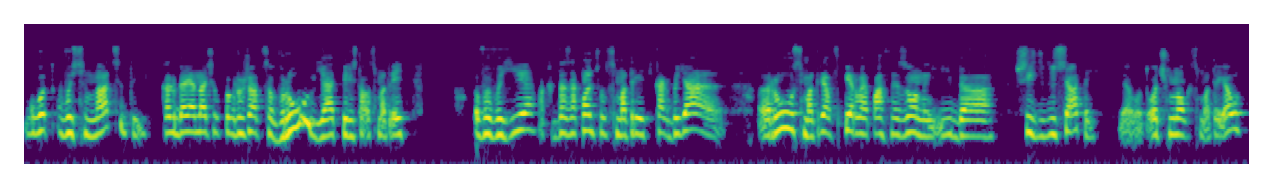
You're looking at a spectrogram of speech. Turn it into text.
год 18 когда я начал погружаться в РУ, я перестал смотреть ВВЕ, а когда закончил смотреть, как бы я РУ смотрел с первой опасной зоны и до 60-й. Я вот очень много смотрел.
